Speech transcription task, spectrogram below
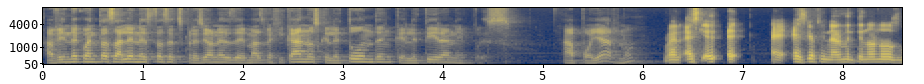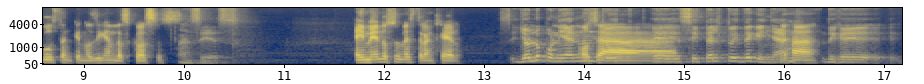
a fin de cuentas salen estas expresiones de más mexicanos que le tunden, que le tiran y pues apoyar, ¿no? Bueno, es que, eh, eh, es que finalmente no nos gustan que nos digan las cosas. Así es. Y menos un extranjero. Yo lo ponía en un sea... Eh, cité el tweet de Guiñac, dije,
